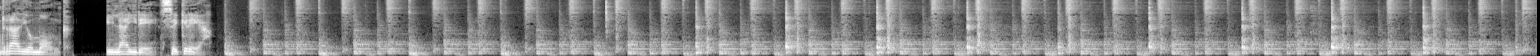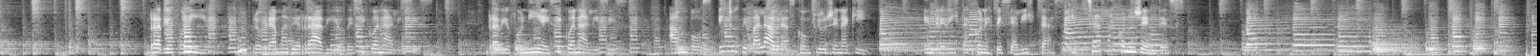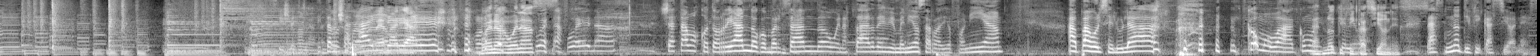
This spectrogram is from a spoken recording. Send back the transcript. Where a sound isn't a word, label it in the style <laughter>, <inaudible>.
Radio Monk. El aire se crea. Radiofonía, un programa de radio de psicoanálisis. Radiofonía y psicoanálisis, ambos hechos de palabras confluyen aquí. Entrevistas con especialistas y charlas con oyentes. Estamos al aire. <laughs> Buenas, buenas. Buenas, buenas. Ya estamos cotorreando, conversando. Buenas tardes, bienvenidos a Radiofonía. Apago el celular. <laughs> ¿Cómo va? ¿Cómo Las va? notificaciones. Las notificaciones.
